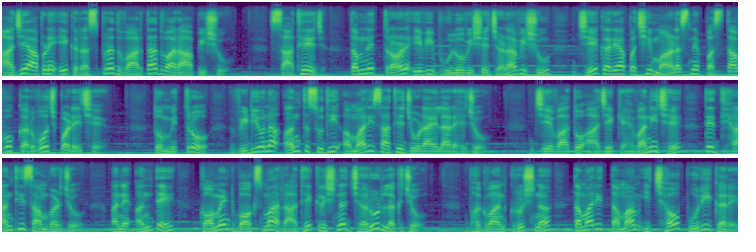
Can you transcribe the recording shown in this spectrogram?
આજે આપણે એક રસપ્રદ વાર્તા દ્વારા આપીશું. સાથે જ તમને ત્રણ એવી ભૂલો વિશે જણાવીશું જે કર્યા પછી માણસને પસ્તાવો કરવો જ પડે છે. તો મિત્રો, વિડીયોના અંત સુધી અમારી સાથે જોડાયેલા રહેજો. જે વાતો આજે કહેવાની છે તે ધ્યાનથી સાંભળજો અને અંતે કોમેન્ટ બોક્સમાં રાધે કૃષ્ણ જરૂર લખજો. ભગવાન કૃષ્ણ તમારી તમામ ઈચ્છાઓ પૂરી કરે.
